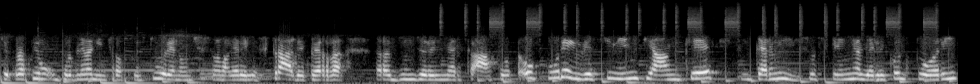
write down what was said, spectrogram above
c'è proprio un problema di infrastrutture, non ci sono magari le strade per raggiungere il mercato, oppure investimenti anche in termini di sostegno agli agricoltori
